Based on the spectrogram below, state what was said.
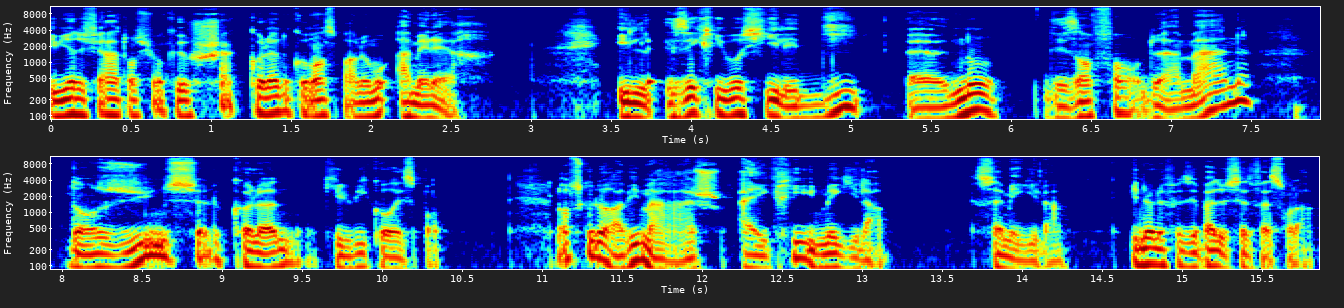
et bien de faire attention que chaque colonne commence par le mot Améler. Ils écrivent aussi les dix euh, noms des enfants de Haman dans une seule colonne qui lui correspond. Lorsque le rabbi Marash a écrit une Megillah, sa Megillah, il ne le faisait pas de cette façon-là.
